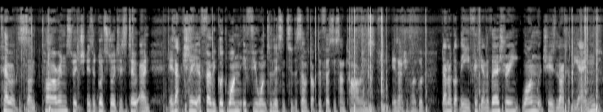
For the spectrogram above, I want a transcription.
Terror of the Sontarans, which is a good story to listen to and is actually a very good one if you want to listen to the Seventh Doctor versus Sontarans. It's actually quite good. Then I've got the 50th anniversary one, which is right at the end.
